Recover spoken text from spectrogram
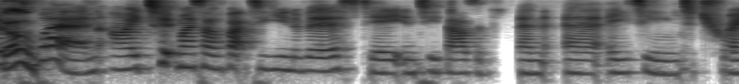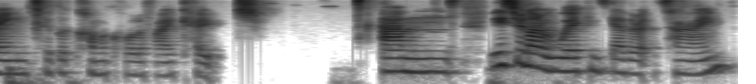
So Go. it's when I took myself back to university in 2018 to train to become a qualified coach. And Lisa and I were working together at the time,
